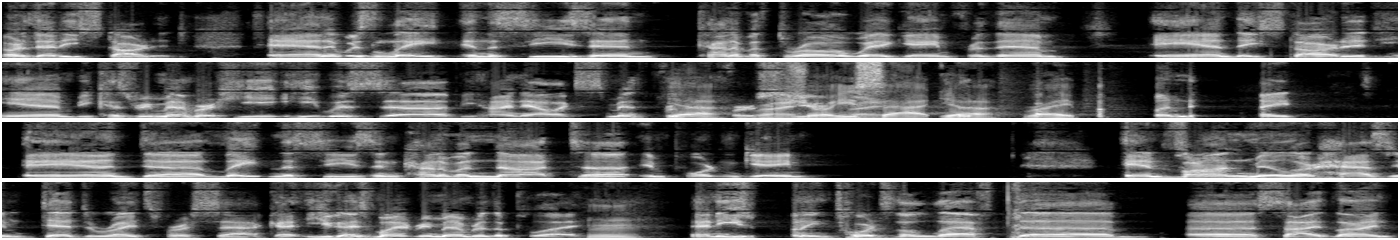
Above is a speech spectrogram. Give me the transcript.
or that he started, and it was late in the season, kind of a throwaway game for them. And they started him because remember he he was uh, behind Alex Smith for yeah, the first right, sure he right. sat yeah right Monday night and uh, late in the season, kind of a not uh, important game. And Von Miller has him dead to rights for a sack. Uh, You guys might remember the play. Hmm. And he's running towards the left uh, uh, sideline.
